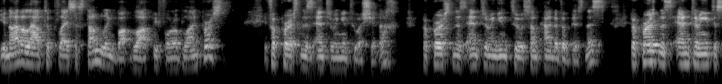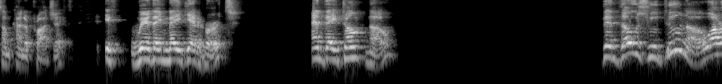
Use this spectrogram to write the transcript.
You're not allowed to place a stumbling block before a blind person. If a person is entering into a shidduch, if a person is entering into some kind of a business, if a person is entering into some kind of project, if where they may get hurt and they don't know, then those who do know are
